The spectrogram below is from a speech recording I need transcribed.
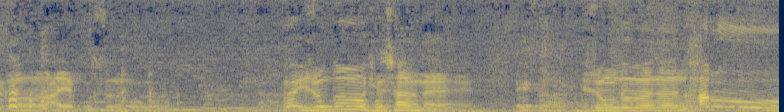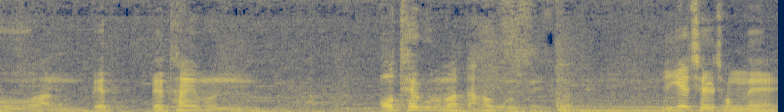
이거는 아예 못 쓰는 거고. 그냥 이 정도면 괜찮으네. 이 정도면은 하루 한네 네 타임은 어택으로만 딱 하고 올 수 있을 것 같아. 이게 제일 적네.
